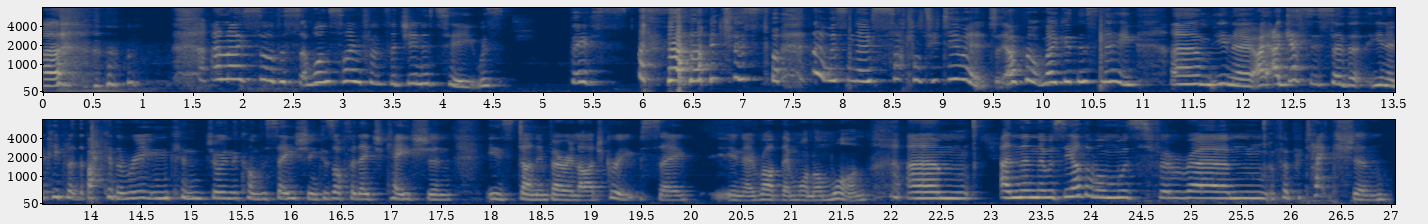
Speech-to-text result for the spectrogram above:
Uh, and I saw this one sign for virginity was this. I just thought there was no subtlety to it. I thought, my goodness me. Um, you know, I, I, guess it's so that, you know, people at the back of the room can join the conversation because often education is done in very large groups. So, you know, rather than one on one. Um, and then there was the other one was for um, for protection.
